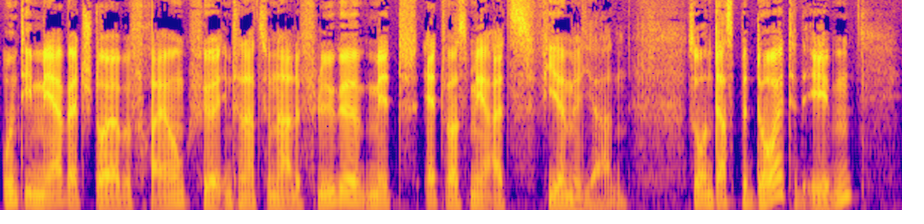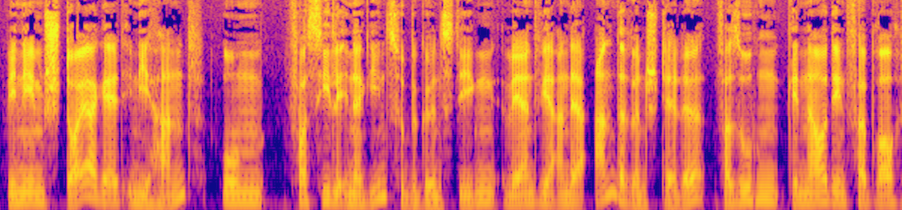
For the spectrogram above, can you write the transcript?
Und die Mehrwertsteuerbefreiung für internationale Flüge mit etwas mehr als vier Milliarden. So, und das bedeutet eben, wir nehmen Steuergeld in die Hand, um fossile Energien zu begünstigen, während wir an der anderen Stelle versuchen, genau den Verbrauch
